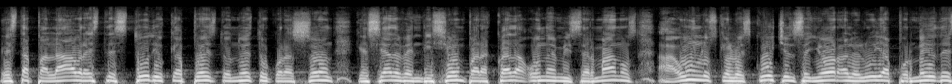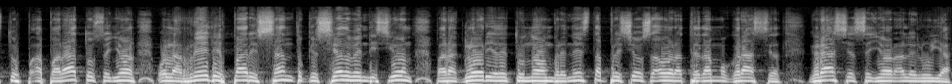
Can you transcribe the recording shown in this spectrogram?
esta palabra, este estudio que ha puesto en nuestro corazón, que sea de bendición para cada uno de mis hermanos, aún los que lo escuchen, Señor, aleluya, por medio de estos aparatos, Señor, o las redes, Padre Santo, que sea de bendición para gloria de tu nombre. En esta preciosa hora te damos gracias. Gracias, Señor, aleluya,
